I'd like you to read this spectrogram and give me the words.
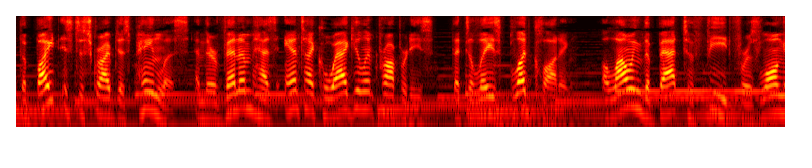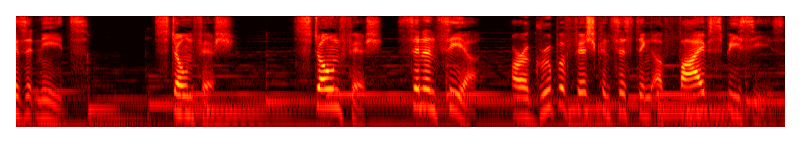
The bite is described as painless, and their venom has anticoagulant properties that delays blood clotting, allowing the bat to feed for as long as it needs. Stonefish. Stonefish, Synanceia, are a group of fish consisting of five species,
